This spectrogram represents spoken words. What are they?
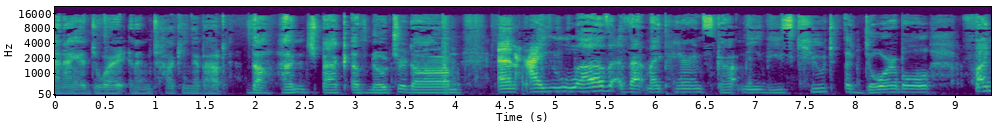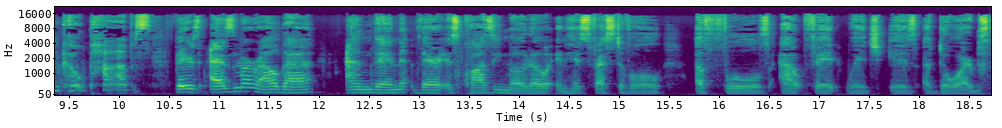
and I adore it. And I'm talking about The Hunchback of Notre Dame. And I love that my parents got me these cute, adorable Funko Pops. There's Esmeralda, and then there is Quasimodo in his Festival of Fools outfit, which is adorbs.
